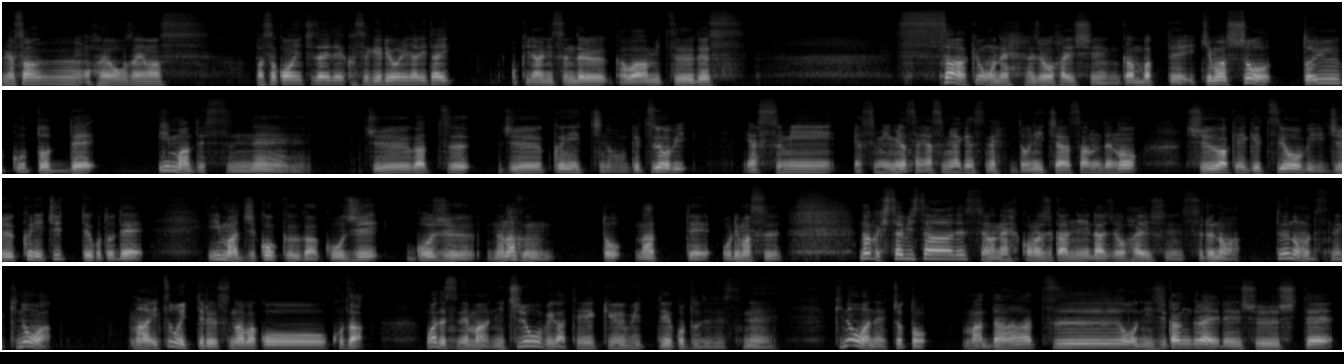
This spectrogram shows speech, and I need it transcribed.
皆さんおはようございます。パソコン1台で稼げるようになりたい。沖縄に住んでる川光です。さあ今日もねラジオ配信頑張っていきましょう。ということで今ですね10月19日の月曜日休み休み皆さん休み明けですね。土日挟んでの週明け月曜日19日ということで今時刻が5時57分となっております。なんか久々ですよねこの時間にラジオ配信するのは。というのもですね昨日はまあいつも行ってる砂箱講座はですねまあ日曜日が定休日っていうことでですね昨日はねちょっとまあダーツを2時間ぐらい練習して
